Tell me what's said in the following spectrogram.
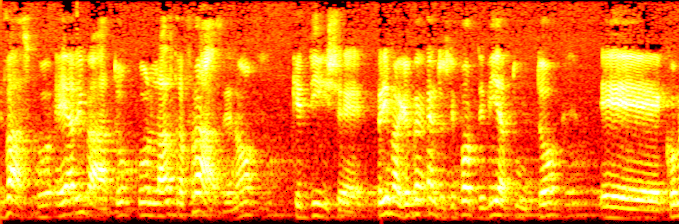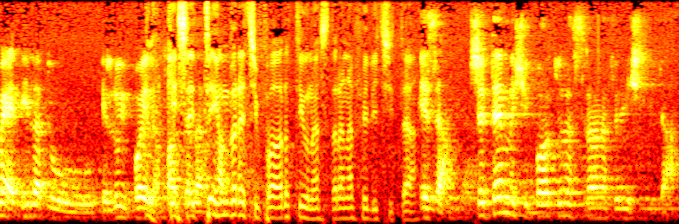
Vasco è arrivato con l'altra frase, no? che dice prima che il vento si porti via tutto, e com'è? Dilla tu, che lui poi l'ha Che fatta da- settembre ci porti una strana felicità. Esatto, settembre ci porta una strana felicità.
